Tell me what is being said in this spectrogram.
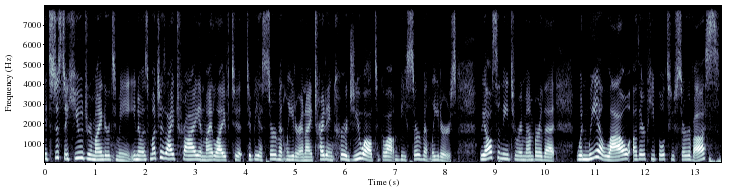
it's just a huge reminder to me, you know, as much as I try in my life to, to be a servant leader and I try to encourage you all to go out and be servant leaders, we also need to remember that when we allow other people to serve us,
